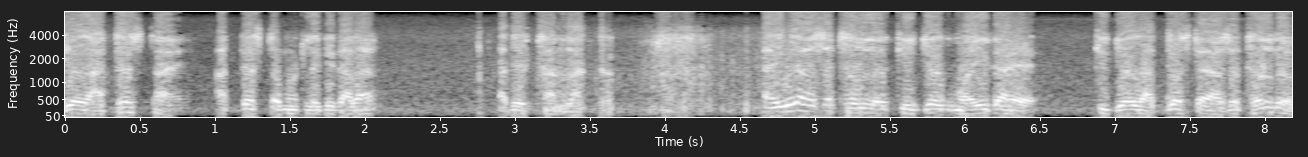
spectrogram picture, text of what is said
जग अध्यस्त आहे. अध्यस्त म्हटलं की त्याला अधिष्ठान लागतं. एकदा असं ठरलं की जग मालिक आहे की जग अध्यस्त आहे असं ठरलं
